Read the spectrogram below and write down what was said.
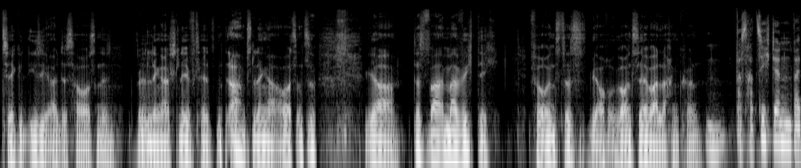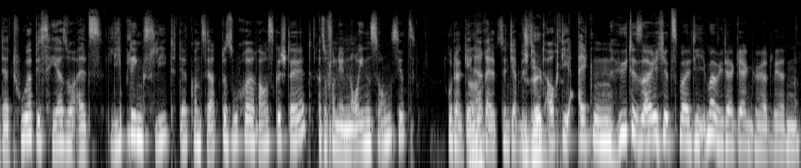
Take it easy, altes Haus. Ne? Wer länger schläft, hält abends länger aus und so. Ja, das war immer wichtig für uns, dass wir auch über uns selber lachen können. Was hat sich denn bei der Tour bisher so als Lieblingslied der Konzertbesucher rausgestellt? Also von den neuen Songs jetzt? Oder generell sind ja bestimmt sehr- auch die alten Hüte, sage ich jetzt mal, die immer wieder gern gehört werden.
